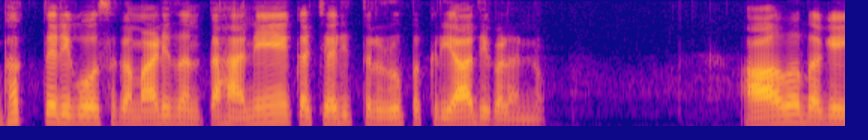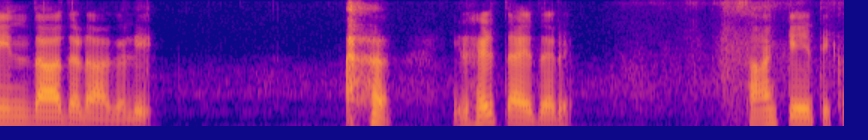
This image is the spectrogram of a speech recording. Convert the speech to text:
ಭಕ್ತರಿಗೋಸ್ಕರ ಮಾಡಿದಂತಹ ಅನೇಕ ಚರಿತ್ರ ರೂಪ ಕ್ರಿಯಾದಿಗಳನ್ನು ಆವ ಬಗೆಯಿಂದಾದಡಾಗಲಿ. ಇಲ್ಲಿ ಹೇಳ್ತಾ ಇದ್ದಾರೆ. ಸಾಂಕೇತಿಕ,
